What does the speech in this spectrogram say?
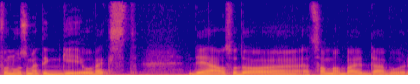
for noe som heter Geovekst. Det er altså da et samarbeid der hvor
